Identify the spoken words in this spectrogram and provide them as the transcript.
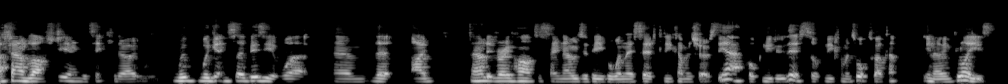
I found last year in particular, we're, we're getting so busy at work um, that I found it very hard to say no to people when they said, "Can you come and show us the app?" or "Can you do this?" or "Can you come and talk to our you know employees?"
